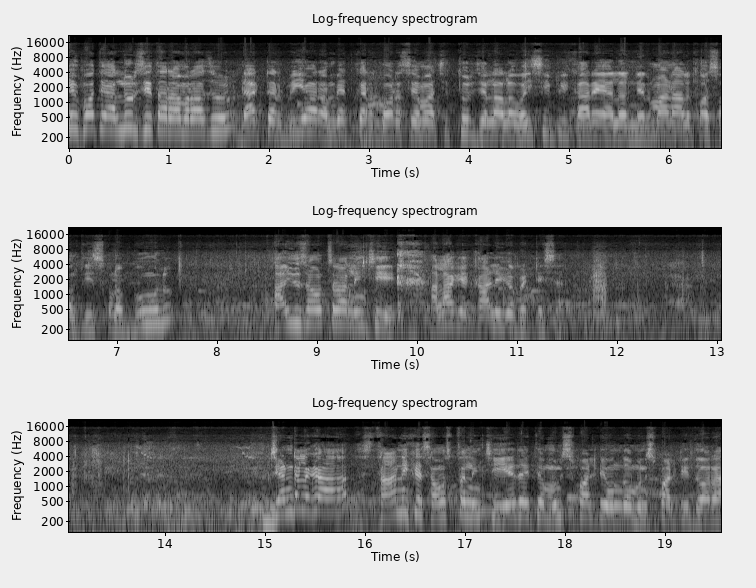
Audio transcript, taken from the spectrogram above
ఇకపోతే Alluri Sitaramaraju doctor B R Ambedkar Konaseema Chittoor జిల్లాలో వైసీపీ కార్యాలయ నిర్మాణాల కోసం తీసుకున్న భూములు ఐదు సంవత్సరాల నుంచి అలాగే ఖాళీగా పెట్టేశారు. జనరల్గా స్థానిక సంస్థల నుంచి ఏదైతే మున్సిపాలిటీ ఉందో మున్సిపాలిటీ ద్వారా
